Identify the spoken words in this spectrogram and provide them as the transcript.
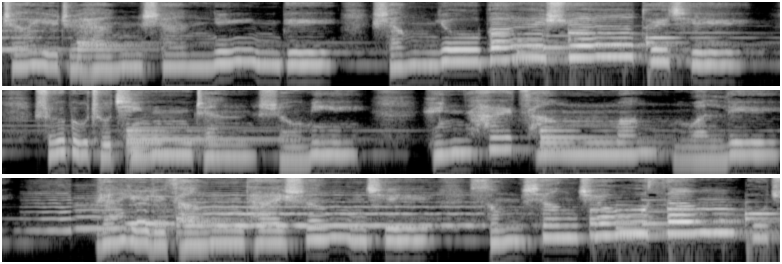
这一支寒山凝碧，上有白雪堆积，数不出清真寿密，云海苍茫万里，染一缕苍苔升起，松香就散不去。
